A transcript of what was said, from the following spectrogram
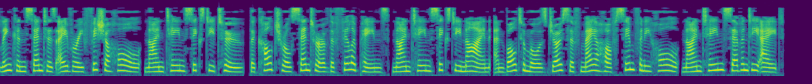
Lincoln Center's Avery Fisher Hall 1962, the Cultural Center of the Philippines 1969, and Baltimore's Joseph Meyerhoff Symphony Hall 1978.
